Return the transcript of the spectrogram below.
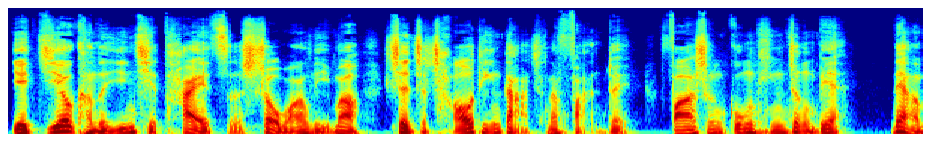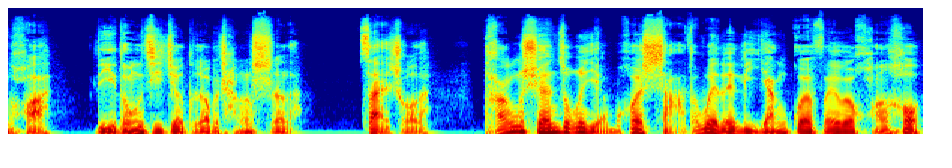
也极有可能引起太子寿王李瑁甚至朝廷大臣的反对，发生宫廷政变。那样的话，李隆基就得不偿失了。再说了，唐玄宗也不会傻的为了立杨贵妃为皇后，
